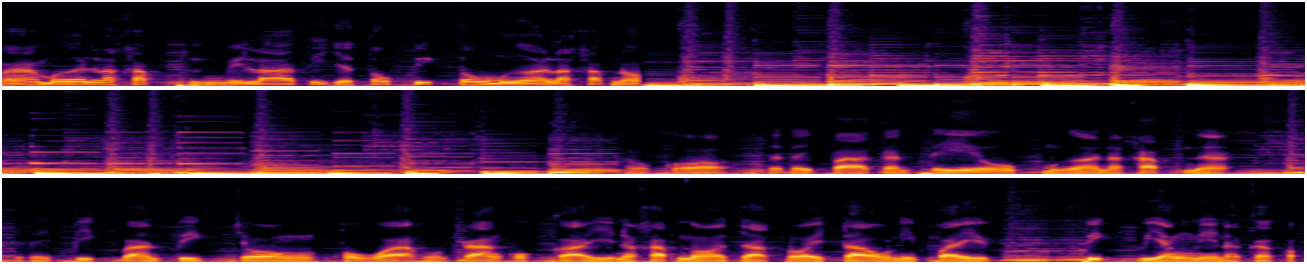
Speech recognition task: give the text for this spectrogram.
มาเมินแล้วครับ ถึงเวลาที่จะต้องปิกต้องเมือแล้วครับเนาะเขาก็จะได้ปลากันเตี้ยวเมือนะครับนะจะได้ปิกบ้านปิกจองเพราะว่าหนทางกกไก่นะครับนอกจากรอยเต่านี่ไปปิกเวียงนี่นะก็กับ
